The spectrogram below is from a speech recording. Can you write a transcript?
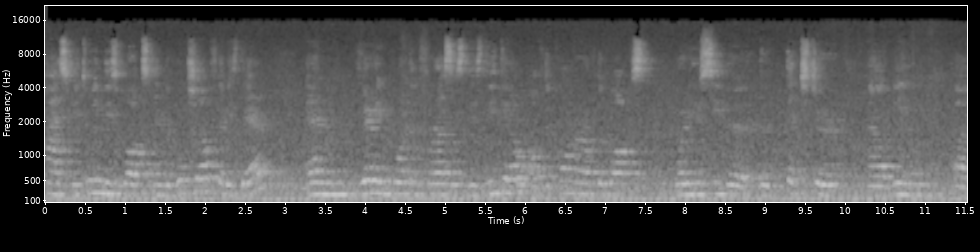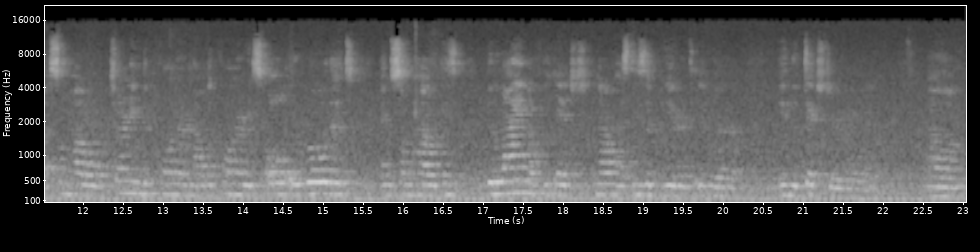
pass between this box and the bookshelf that is there. And very important for us is this detail of the corner of the box where you see the, the texture uh, being uh, somehow turning the corner. Now the corner is all eroded, and somehow this, the line of the edge now has disappeared in the in the texture. Um,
